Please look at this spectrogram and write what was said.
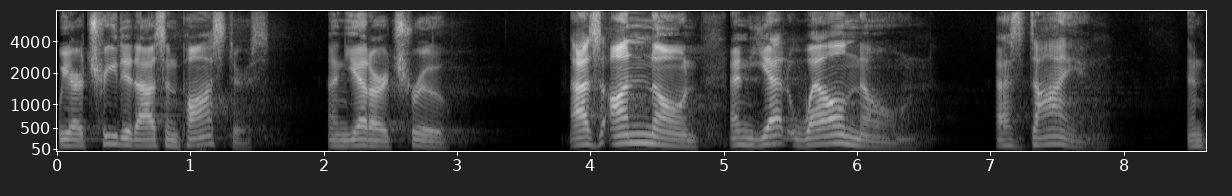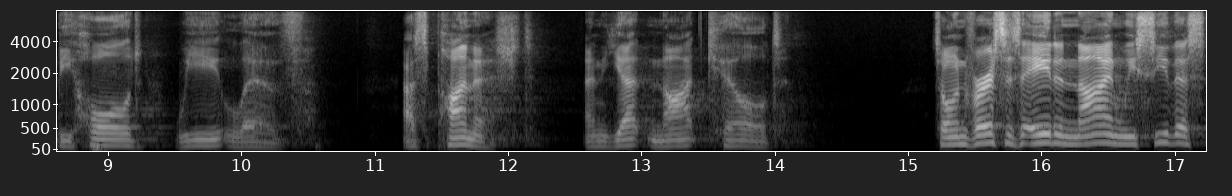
we are treated as impostors and yet are true, as unknown and yet well known, as dying, and behold, we live, as punished and yet not killed. So in verses 8 and 9, we see this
